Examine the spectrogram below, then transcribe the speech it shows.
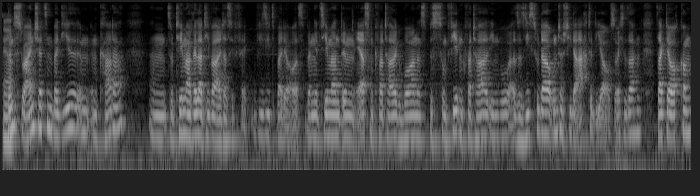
Ja. Könntest du einschätzen bei dir im, im Kader? Ähm, so Thema relativer Alterseffekt. Wie sieht es bei dir aus? Wenn jetzt jemand im ersten Quartal geboren ist, bis zum vierten Quartal irgendwo, also siehst du da Unterschiede? Achtet ihr auf solche Sachen? Sagt ihr auch, komm,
